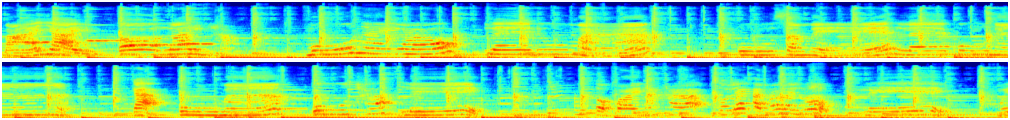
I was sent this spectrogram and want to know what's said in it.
หมาใหญ่ก็ไล่หัก หมูในเล้าเลดู เว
